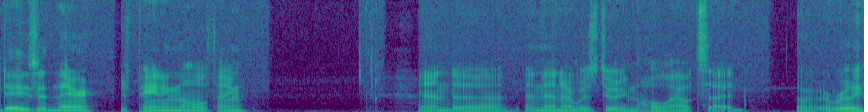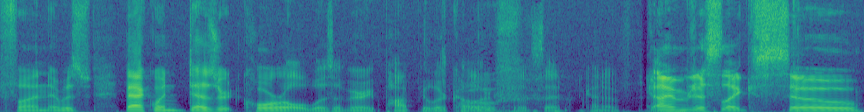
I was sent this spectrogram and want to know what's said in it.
days in there just painting the whole thing, and uh, and then I was doing the whole outside. A, a really fun. It was back when desert coral was a very popular color. Oof. So it's that kind of. I'm just like so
